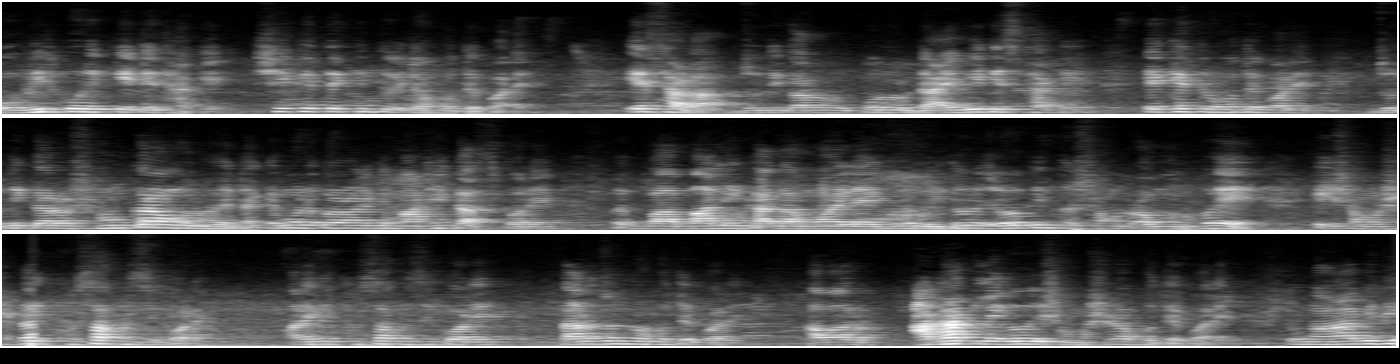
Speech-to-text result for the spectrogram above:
গভীর করে কেটে থাকে, সেক্ষেত্রে কিন্তু এটা হতে পারে। এছাড়া যদি কারোর কোনো ডায়াবেটিস থাকে, এক্ষেত্রে হতে পারে। যদি কারও সংক্রমণ হয়ে থাকে, মনে করো অনেকে মাঠে কাজ করে, বা বালি, কাদা, ময়লা, এগুলো ভিতরে যেও কিন্তু সংক্রমণ হয়ে এই সমস্যাটা খোসাখুসি করে। অনেকে খোসাখুসি করে, তার জন্য হতে পারে। আবার আঘাত লেগেও এই সমস্যাটা হতে পারে। তো নানাবিধি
